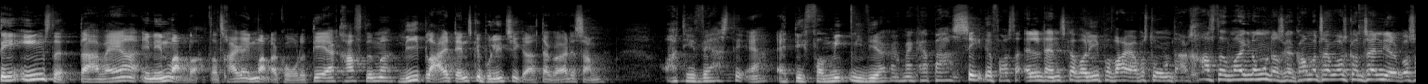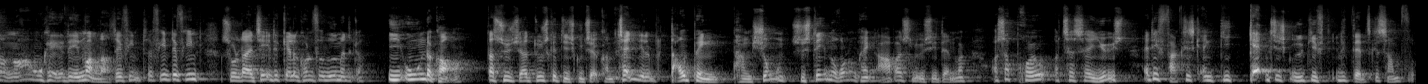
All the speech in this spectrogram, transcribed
Det eneste, der er værre end indvandrer, der trækker indvandrerkortet, det er kraftet mig lige blege danske politikere, der gør det samme. Og det værste er, at det formentlig virker. Man kan bare se det for sig. Alle danskere var lige på vej op af stolen. Der er kraftet mig ikke nogen, der skal komme og tage vores kontanthjælp. Og så, Nå, okay, det er indvandrere. Det er fint, det er fint, det er fint. Solidaritet, det gælder kun for hvide mennesker. I ugen, der kommer, der synes jeg, at du skal diskutere kontanthjælp, dagpenge, pension, systemet rundt omkring arbejdsløse i Danmark. Og så prøve at tage seriøst, at det faktisk er en gigantisk udgift i det danske samfund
